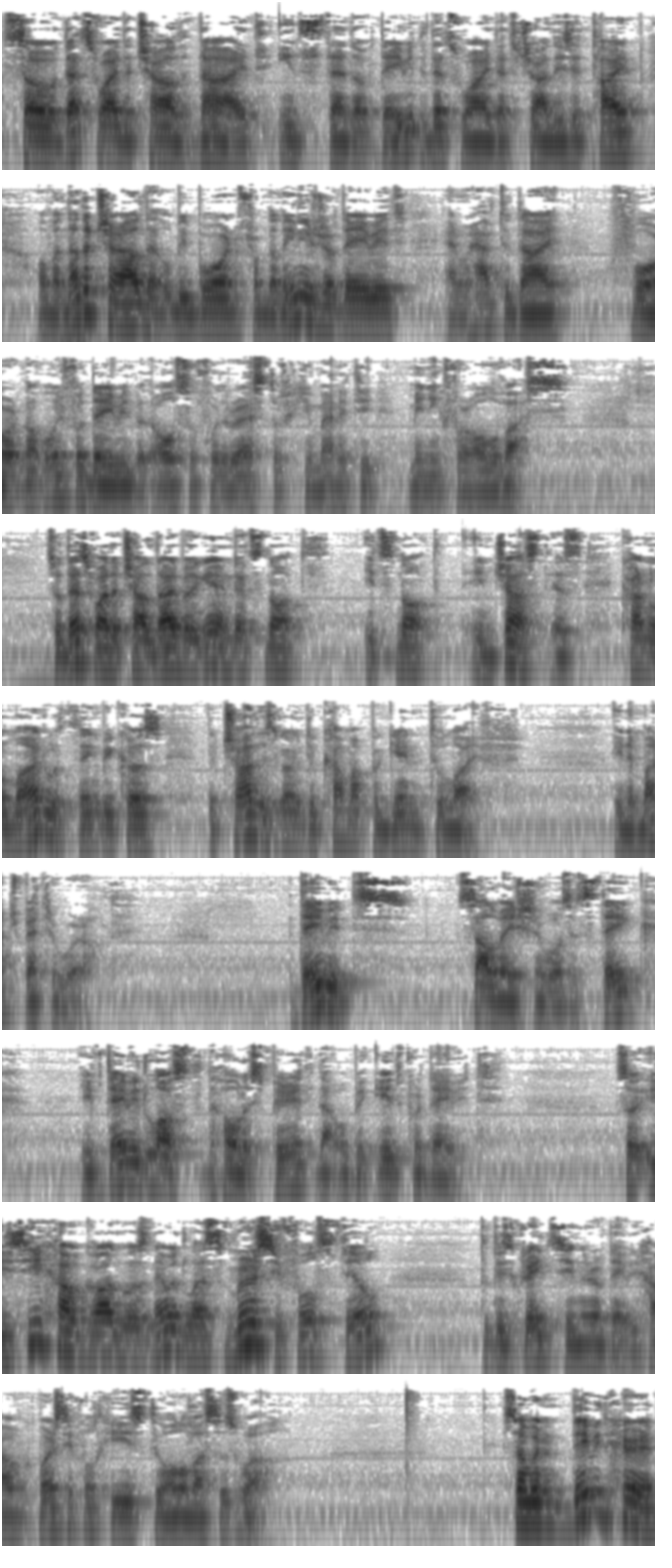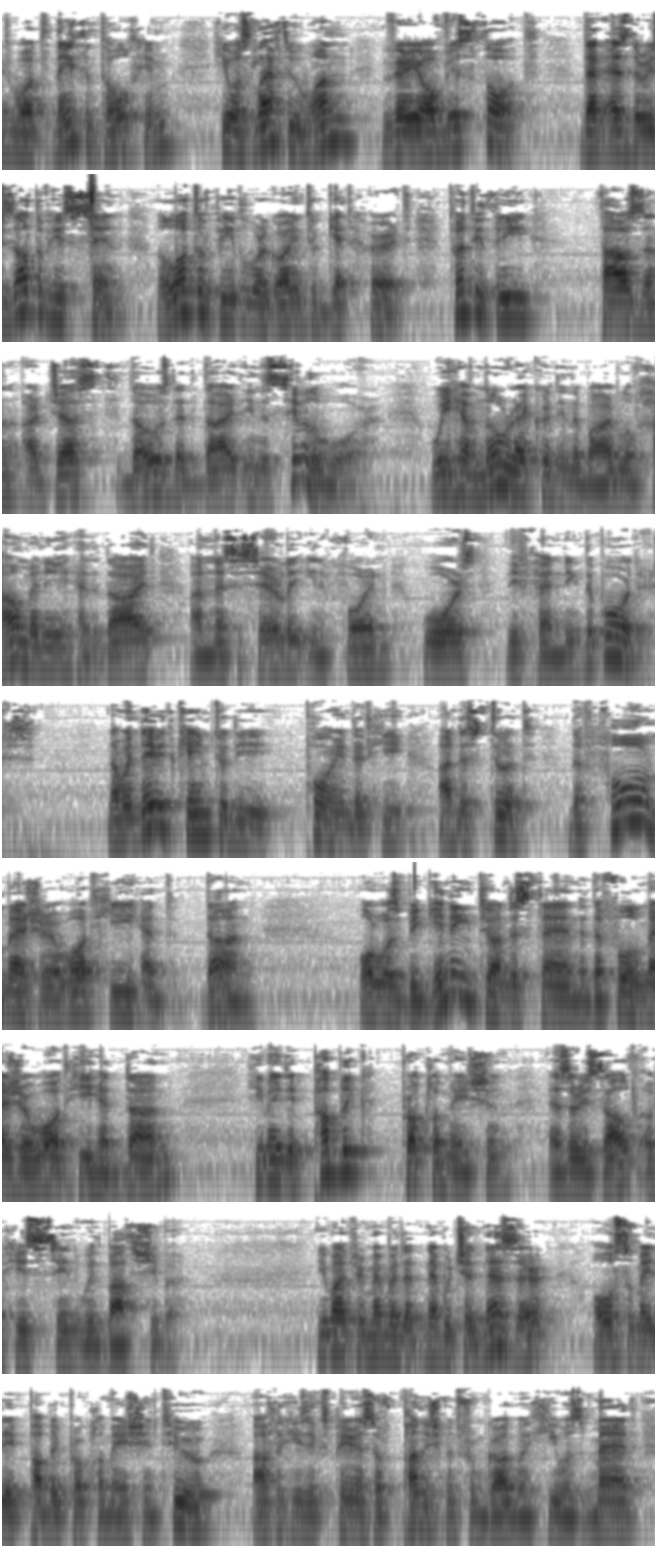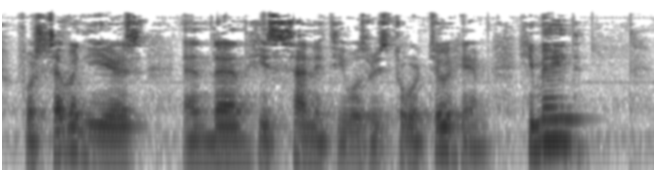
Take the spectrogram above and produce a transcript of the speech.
so that's why the child died instead of David. That's why that child is a type of another child that will be born from the lineage of David and will have to die for, not only for David, but also for the rest of humanity, meaning for all of us. So that's why the child died, but again, that's not, it's not unjust as carnal mind would think because the child is going to come up again to life in a much better world. David's salvation was at stake. If David lost the Holy Spirit, that would be it for David. So you see how God was nevertheless merciful still to this great sinner of David, how merciful he is to all of us as well. So when David heard what Nathan told him, he was left with one very obvious thought, that as the result of his sin, a lot of people were going to get hurt. 23,000 are just those that died in the civil war. We have no record in the Bible of how many had died unnecessarily in foreign wars defending the borders. Now when David came to the point that he understood the full measure of what he had done, or was beginning to understand the full measure of what he had done, he made a public proclamation as a result of his sin with Bathsheba. You might remember that Nebuchadnezzar also made a public proclamation too after his experience of punishment from God when he was mad for seven years and then his sanity was restored to him. He made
